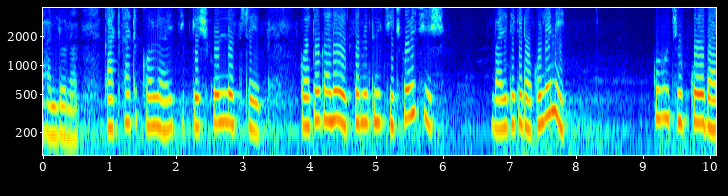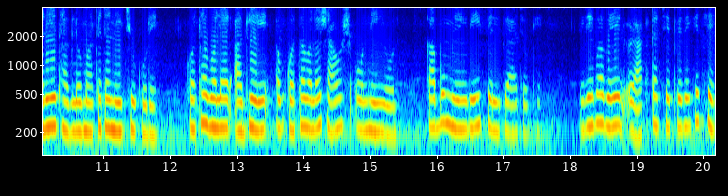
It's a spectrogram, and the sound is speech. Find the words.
ধারল না। কাটখাট কলায় জিজ্ঞেস করল স্ট্রেপ গতকালের এক্সামে তুই চিট করেছিস? বাড়ি থেকে নকল এনে? কুহু চুপ করে দাঁড়িয়ে থাকল, মাথাটা নিচু করে। কথা বলার আগে, কথা বলার সাহস ও নেই ওর। কাবু মেরেই ফেলবে আজ ওকে। যেভাবে রাগটা চেপে রেখেছে,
